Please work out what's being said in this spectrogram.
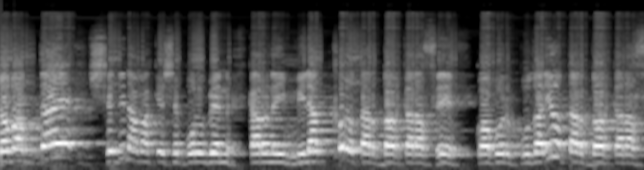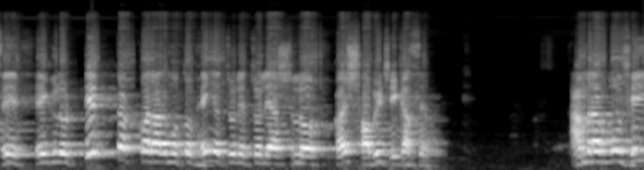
জবাব দেয়, সেদিন আমাকে সে বলবেন, কারণ এই মিলাক্ষরও তার দরকার আছে, কবর পূজারিও তার দরকার আছে, এগুলো টিকটক করার মতো ভেঙে চলে চলে আসলো। কয়, সবই ঠিক আছে। আমরা বুঝি,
